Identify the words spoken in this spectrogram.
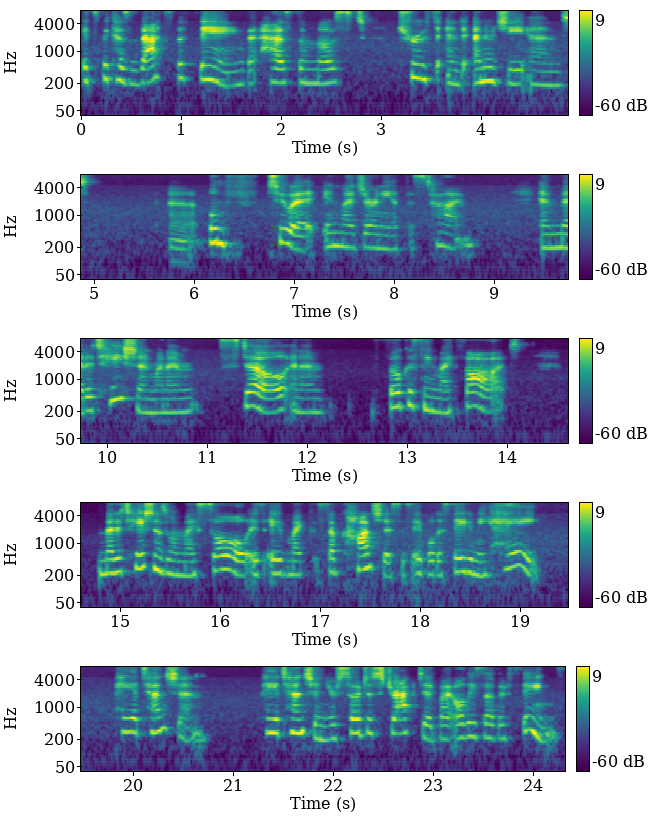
It's because that's the thing that has the most truth and energy and uh, oomph to it in my journey at this time. And meditation, when I'm still and I'm focusing my thought, meditation is when my soul is able, my subconscious is able to say to me, hey, pay attention. Pay attention. You're so distracted by all these other things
